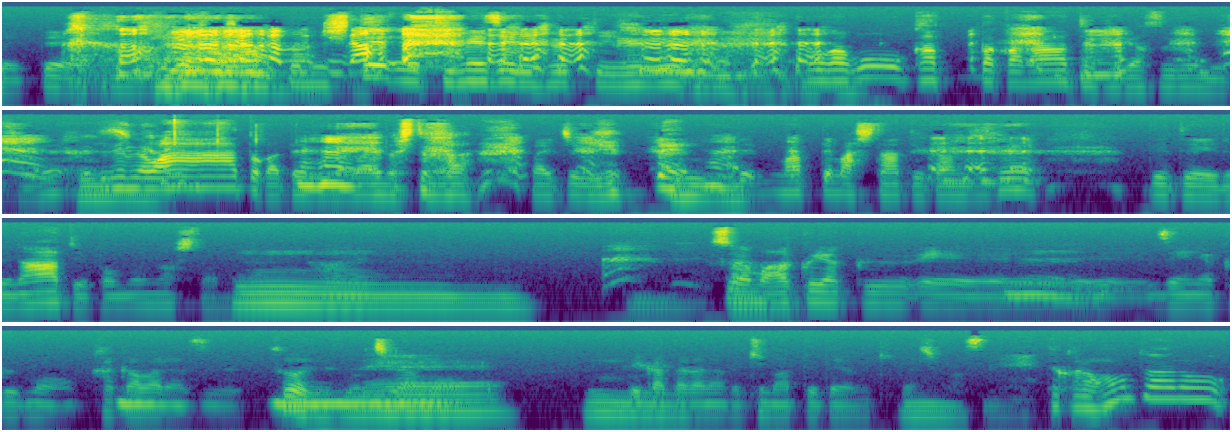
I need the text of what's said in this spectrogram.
れて、して、えー決め台詞っていうのが多かったかなっていう気がするんですよね。で、全然わーとかテレビの前の人が、まあ一応言って、うんで待ってましたっていう感じで、出ているなとやっぱ思いましたね。うーん。それはもう悪役、えー善役も関わらず、そうですね。どちらもうん出方がなんか決まってたような気がしますね。だから本当あの、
